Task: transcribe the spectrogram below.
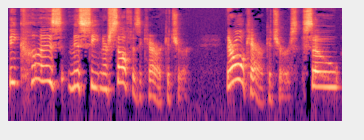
Because Miss Seeton herself is a caricature. They're all caricatures. So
